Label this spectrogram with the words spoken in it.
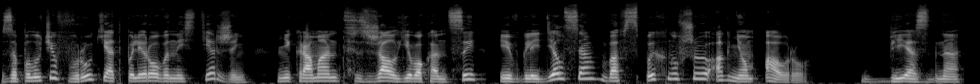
Заполучив в руки отполированный стержень, некромант сжал его концы и вгляделся во вспыхнувшую огнем ауру. Бездна!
